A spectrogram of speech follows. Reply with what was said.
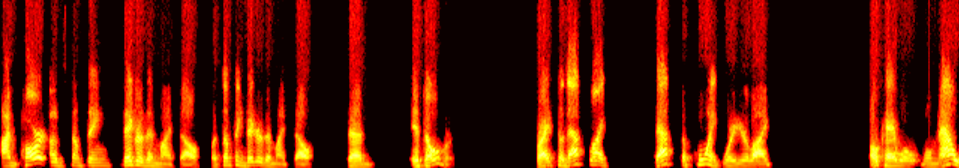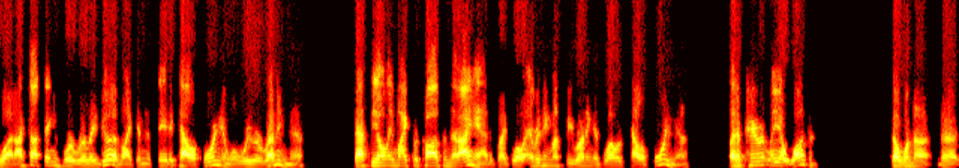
I'm part of something bigger than myself, but something bigger than myself said, it's over. Right. So that's like, that's the point where you're like, okay, well, well, now what? I thought things were really good. Like in the state of California where we were running this, that's the only microcosm that I had. It's like, well, everything must be running as well as California, but apparently it wasn't. So when the, the,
